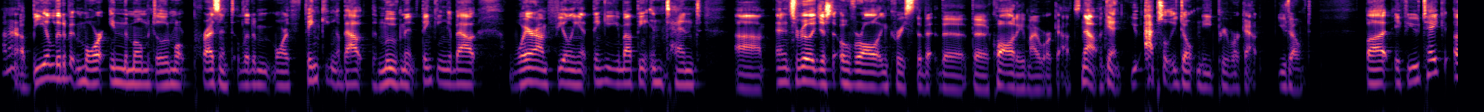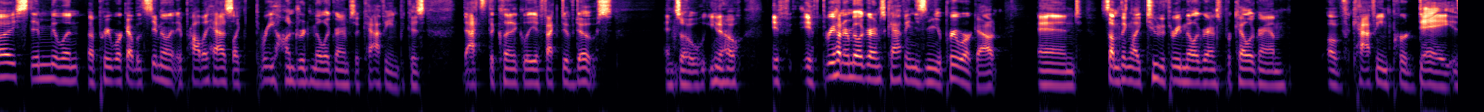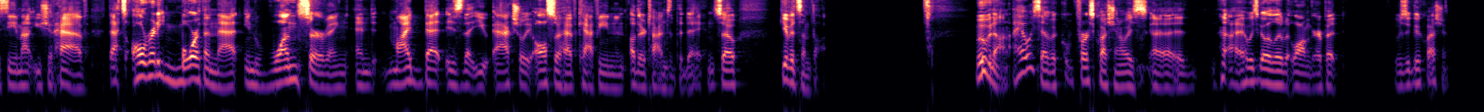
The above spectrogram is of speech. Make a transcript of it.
I don't know, be a little bit more in the moment, a little more present, a little bit more thinking about the movement, thinking about where I'm feeling it, thinking about the intent, Um, and it's really just overall increase the, the the quality of my workouts. Now, again, you absolutely don't need pre workout. You don't. But if you take a stimulant, a pre workout with stimulant, it probably has like 300 milligrams of caffeine because that's the clinically effective dose. And so, you know, if if 300 milligrams of caffeine is in your pre workout and something like two to three milligrams per kilogram of caffeine per day is the amount you should have, that's already more than that in one serving. And my bet is that you actually also have caffeine in other times of the day. And so, give it some thought. Moving on, I always have a first question. I always, uh, I always go a little bit longer, but it was a good question.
